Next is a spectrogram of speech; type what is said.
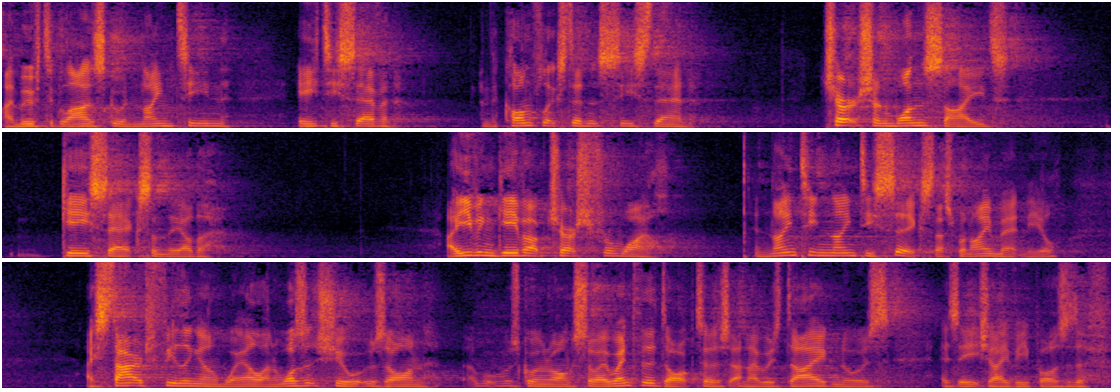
I moved to Glasgow in 1987 and the conflicts didn't cease then. Church on one side, gay sex on the other. I even gave up church for a while. In 1996, that's when I met Neil, I started feeling unwell and wasn't sure what was on, what was going wrong. So I went to the doctors and I was diagnosed as HIV positive.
